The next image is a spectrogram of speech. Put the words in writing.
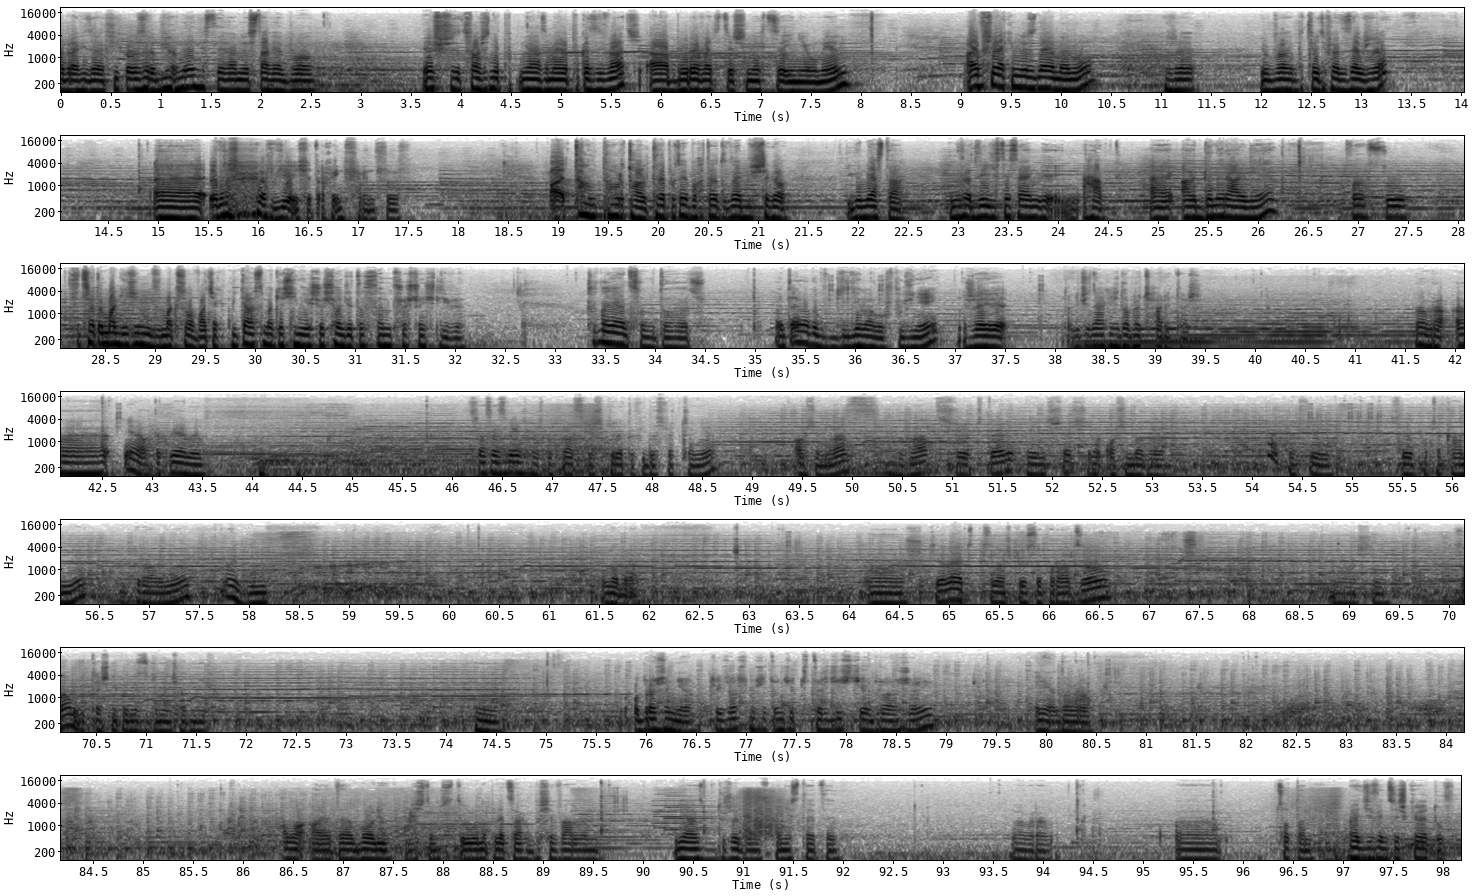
Dobra, widzę, fiko zrobiony. Niestety wam nie ustawię, bo już twarzy nie, mam zamiaru pokazywać, a blurować też nie chcę i nie umiem. Ale przy takim znajomemu, że chyba potwierdzić prawdę zebrze. Eee, się trochę inferenców. Ale tam portal, teleportuje bohatera do najbliższego jego miasta. Można odwiedzić w tym samym... Aha, e, ale generalnie po prostu się trzeba tą magię ziemi wymaksować. Jak mi teraz magia ziemi jeszcze siądzie, to jestem przeszczęśliwy. To nie wiem co budować. Pamiętam mogę w Gildię Magów później, że to liczy na jakieś dobre czary też. Dobra, eee, nie, atakujemy. Trzeba sobie zwiększyć populację szkieletów i doświadczenie. 8 raz, 2, 3, 4, 5, 6, 7, 8, dobra. Tak, na chwilę. Sobie poczekamy, naturalnie. No i bum. No dobra. E, szkielety to na szkielet sobie poradzą. No właśnie. Zombie też nie powinien zginąć od nich. Hmm. Obrażenia. Czyli załóżmy, że to będzie 40 obrażeń. Nie, dobra. Ała, ale to boli gdzieś tam z tyłu na plecach, bo się walłem. Nie mam zbyt dużego łóżka niestety. Dobra. E, co tam? Będzie więcej szkieletów.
